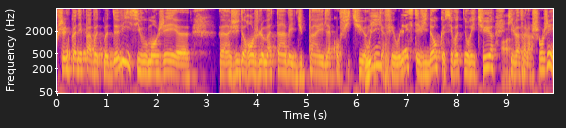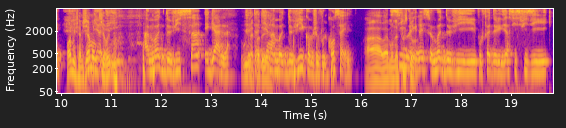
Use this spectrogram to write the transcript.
Je, ne connais pas votre mode de vie. Si vous mangez euh, un jus d'orange le matin avec du pain et de la confiture et du café au lait, c'est évident que c'est votre nourriture ah. qu'il va falloir changer. Ouais, mais j'aime bien mon petit rhume un mode de vie sain égal. C'est-à-dire un mode de vie comme je vous le conseille. Ah ouais, on a si malgré ce mode de vie, vous faites de l'exercice physique,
